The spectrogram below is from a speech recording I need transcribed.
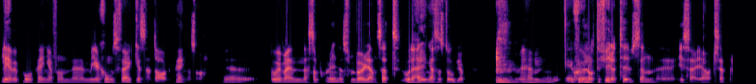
lever på pengar från eh, Migrationsverket, dagpeng och så. Eh, då är man nästan på minus från början. Så att, och det här är en ganska stor grupp. Ehm, 784 000 eh, i Sverige har till exempel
